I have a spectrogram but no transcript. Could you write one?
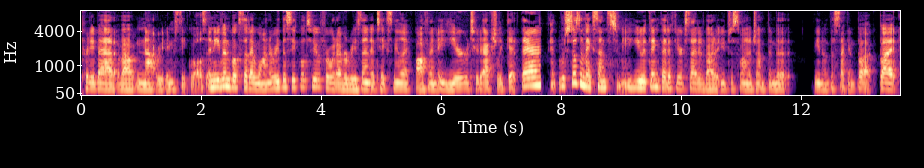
pretty bad about not reading sequels. And even books that I want to read the sequel to, for whatever reason, it takes me like often a year or two to actually get there, which doesn't make sense to me. You would think that if you're excited about it, you just want to jump into, you know, the second book, but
